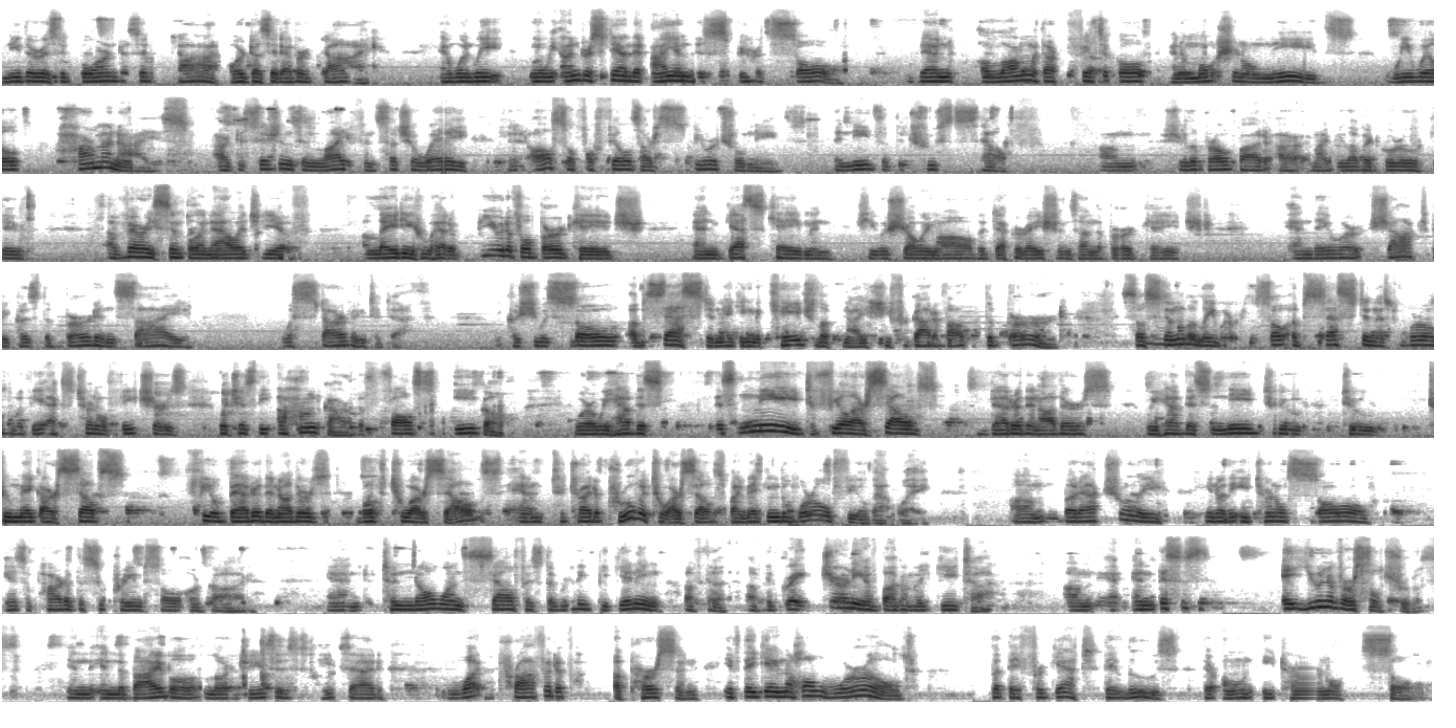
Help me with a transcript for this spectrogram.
Neither is it born, does it die, or does it ever die. And when we when we understand that I am this spirit soul, then along with our physical and emotional needs, we will harmonize our decisions in life in such a way that it also fulfills our spiritual needs, the needs of the true self um, Srila Prabhupada, uh, my beloved guru, gave a very simple analogy of a lady who had a beautiful bird cage, and guests came and she was showing all the decorations on the bird cage. And they were shocked because the bird inside was starving to death. because she was so obsessed in making the cage look nice, she forgot about the bird. So, hmm. similarly, we're so obsessed in this world with the external features, which is the ahankar, the false ego, where we have this, this need to feel ourselves better than others. We have this need to, to, to make ourselves feel better than others, both to ourselves and to try to prove it to ourselves by making the world feel that way. Um, but actually, you know, the eternal soul is a part of the supreme soul or God. And to know oneself is the really beginning of the of the great journey of Bhagavad Gita. Um, and, and this is a universal truth. In, in the Bible, Lord Jesus, he said, What profit of a person if they gain the whole world but they forget, they lose their own eternal soul.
